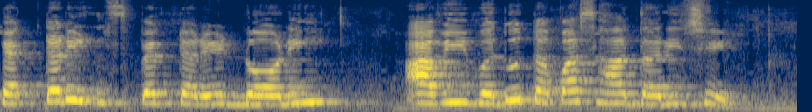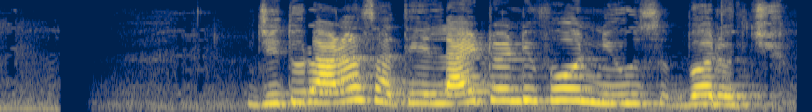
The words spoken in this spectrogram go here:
ફેક્ટરી ઇન્સ્પેક્ટરે દોડી આવી વધુ તપાસ હાથ ધરી છે. જીતુ રાણા સાથે live twenty four news Bharuch.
